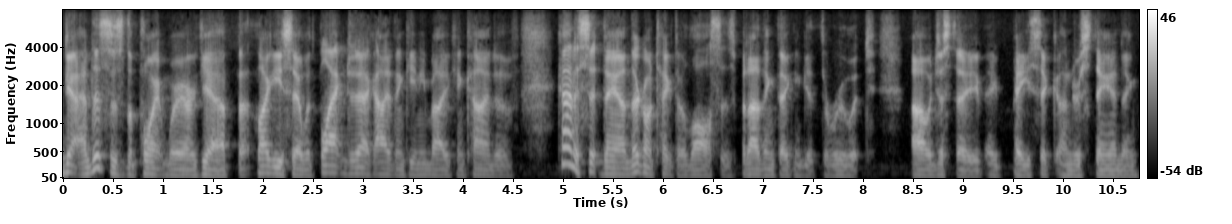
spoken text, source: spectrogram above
Yeah, and this is the point where, yeah, but like you said, with blackjack, I think anybody can kind of, kind of sit down. They're going to take their losses, but I think they can get through it uh, with just a, a basic understanding.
